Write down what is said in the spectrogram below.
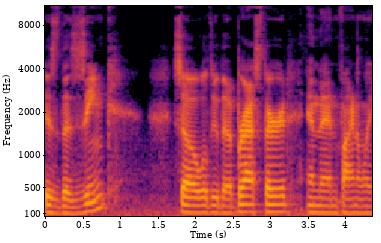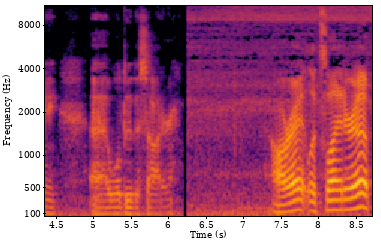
is the zinc. So we'll do the brass third, and then finally uh, we'll do the solder. All right, let's light her up.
